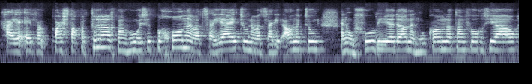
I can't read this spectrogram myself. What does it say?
ga je even een paar stappen terug. Maar hoe is het begonnen? Wat zei jij toen en wat zei die ander toen? En hoe voelde je dan en hoe kwam dat dan volgens jou?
